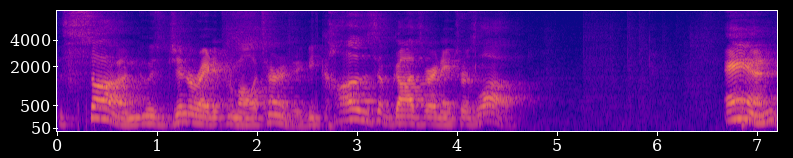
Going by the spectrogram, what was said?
The Son who is generated from all eternity because of God's very nature is love. And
